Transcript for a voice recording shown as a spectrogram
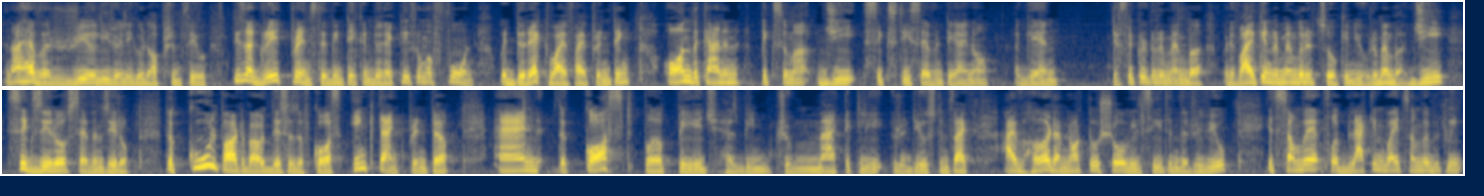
then I have a really, really good option for you. These are great prints. They've been taken directly from a phone with direct Wi Fi printing on the Canon Pixma G6070. I know, again, difficult to remember, but if I can remember it, so can you. Remember, G6070. The cool part about this is, of course, ink tank printer, and the cost per page has been dramatically reduced. In fact, I've heard, I'm not too sure, we'll see it in the review, it's somewhere for black and white, somewhere between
